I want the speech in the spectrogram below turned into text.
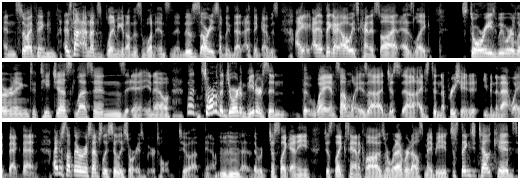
And so I think mm-hmm. and it's not. I'm not just blaming it on this one incident. This is already something that I think I was. I I think I always kind of saw it as like stories we were learning to teach us lessons. eh, You know, that sort of the Jordan Peterson the way in some ways. Uh, just uh, I just didn't appreciate it even in that way back then. I just thought they were essentially silly stories we were told to. Uh, you know, Mhm. uh, they were just like any, just like Santa Claus or whatever it else may be. It's just things you tell kids,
